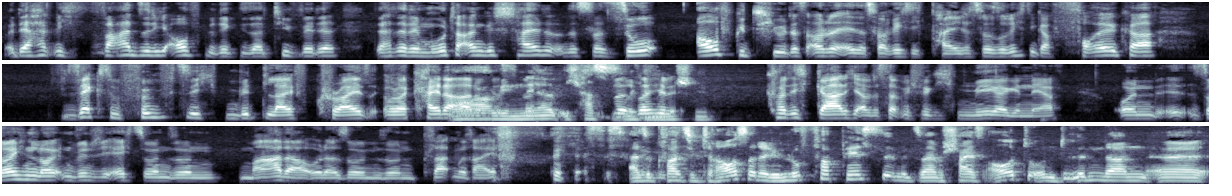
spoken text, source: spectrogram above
Und der hat mich wahnsinnig aufgeregt, dieser Typ, der, der hat ja den Motor angeschaltet und es war so aufgetuned, das Auto, ey, das war richtig peinlich, das war so richtiger Volker, 56 Midlife Crisis oder keine Ahnung. Boah, wie das war- nervig. Ich hasse so- solche solche- Menschen. konnte ich gar nicht, aber das hat mich wirklich mega genervt. Und äh, solchen Leuten wünsche ich echt so einen, so einen Marder oder so einen, so einen Plattenreif. Also quasi draußen hat er die Luft verpestet mit seinem scheiß Auto und drin dann äh,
